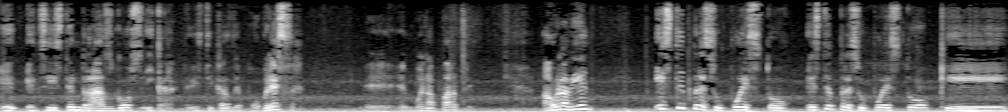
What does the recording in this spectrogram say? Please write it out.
eh, existen rasgos y características de pobreza en buena parte. Ahora bien, este presupuesto, este presupuesto que,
